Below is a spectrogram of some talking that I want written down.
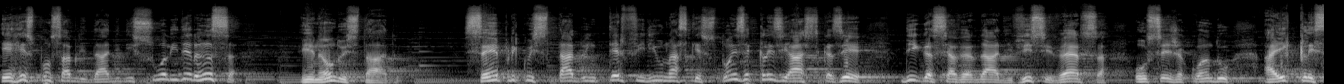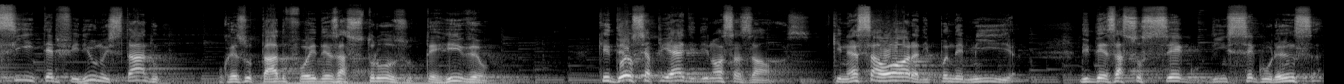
e responsabilidade de sua liderança e não do Estado. Sempre que o Estado interferiu nas questões eclesiásticas e, diga-se a verdade, vice-versa, ou seja, quando a eclesia interferiu no Estado, o resultado foi desastroso, terrível. Que Deus se apiede de nossas almas, que nessa hora de pandemia, de desassossego, de insegurança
